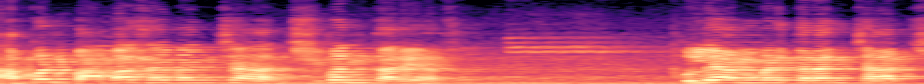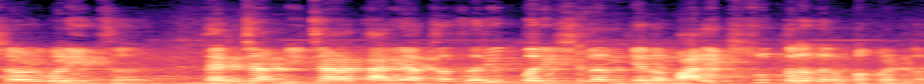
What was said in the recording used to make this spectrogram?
आपण बाबासाहेबांच्या जीवन कार्याचं फुले आंबेडकरांच्या चळवळीचं त्यांच्या विचार कार्याचं जरी परिशीलन केलं बारीक सूत्र जर पकडलं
